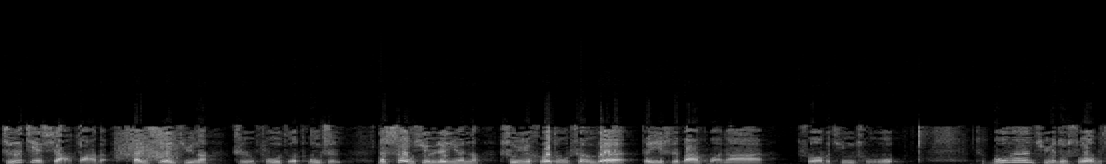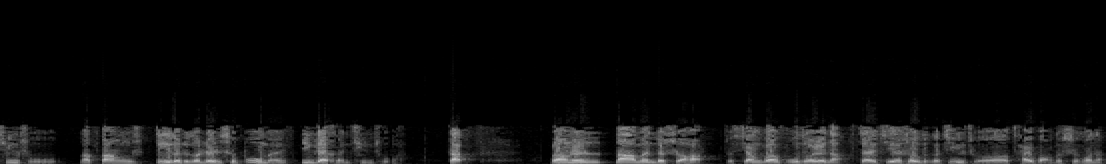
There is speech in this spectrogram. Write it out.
直接下发的，咱县局呢只负责通知。那受训人员呢属于何种身份？这一时半会呢说不清楚。这公安局都说不清楚，那当地的这个人事部门应该很清楚吧？但让人纳闷的是哈。这相关负责人呢，在接受这个记者采访的时候呢，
